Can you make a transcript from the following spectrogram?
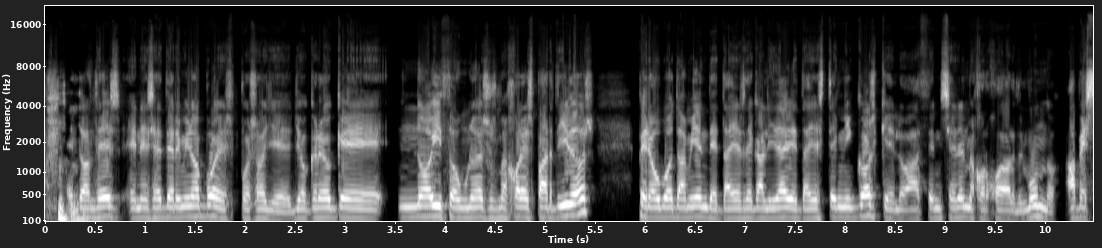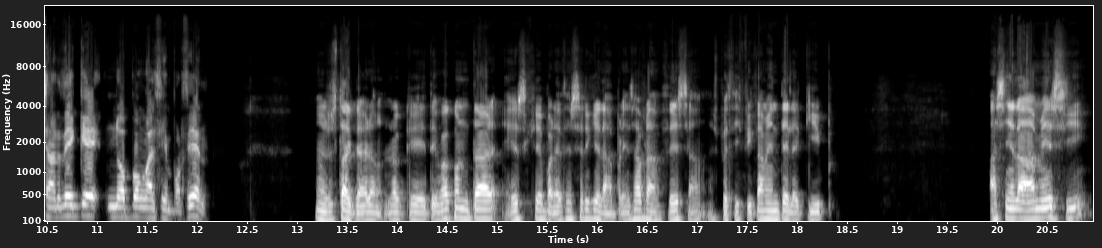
Entonces, en ese término, pues, pues oye, yo creo que no hizo uno de sus mejores partidos, pero hubo también detalles de calidad y detalles técnicos que lo hacen ser el mejor jugador del mundo, a pesar de que no ponga el 100%. No, eso está claro. Lo que te iba a contar es que parece ser que la prensa francesa, específicamente el equipo, ha señalado a Messi,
